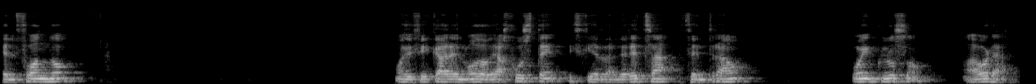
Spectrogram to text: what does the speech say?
el fondo, modificar el modo de ajuste, izquierda-derecha, centrado, o incluso ahora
